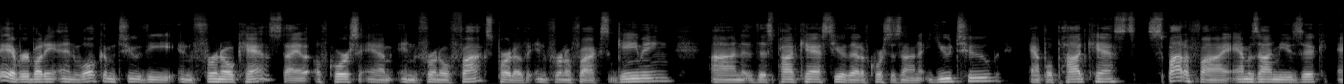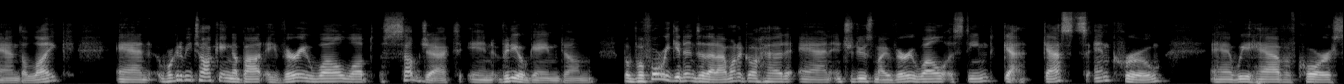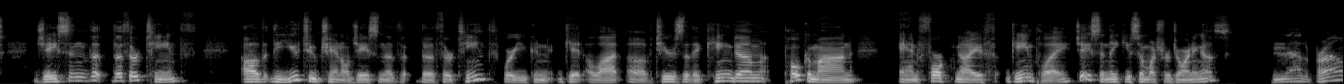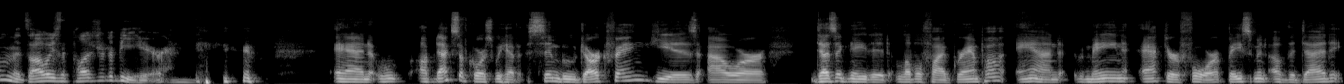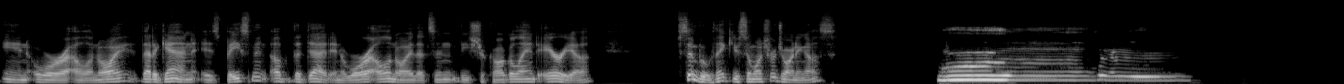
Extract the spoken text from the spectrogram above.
Hey, everybody, and welcome to the Inferno cast. I, of course, am Inferno Fox, part of Inferno Fox Gaming, on this podcast here, that, of course, is on YouTube, Apple Podcasts, Spotify, Amazon Music, and the like. And we're going to be talking about a very well loved subject in video game dumb. But before we get into that, I want to go ahead and introduce my very well esteemed guests and crew. And we have, of course, Jason the, the 13th of the YouTube channel, Jason the, the 13th, where you can get a lot of Tears of the Kingdom, Pokemon, and Fork Knife gameplay. Jason, thank you so much for joining us. Not a problem. It's always a pleasure to be here. and up next, of course, we have Simbu Darkfang. He is our designated level five grandpa and main actor for Basement of the Dead in Aurora, Illinois. That again is Basement of the Dead in Aurora, Illinois. That's in the Chicagoland area. Simbu, thank you so much for joining us. Mm-hmm.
